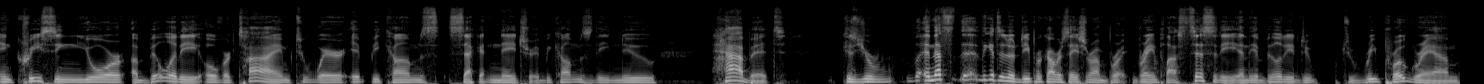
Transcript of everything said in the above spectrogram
increasing your ability over time to where it becomes second nature. It becomes the new habit because you're, and that's they get to a deeper conversation around brain plasticity and the ability to to reprogram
